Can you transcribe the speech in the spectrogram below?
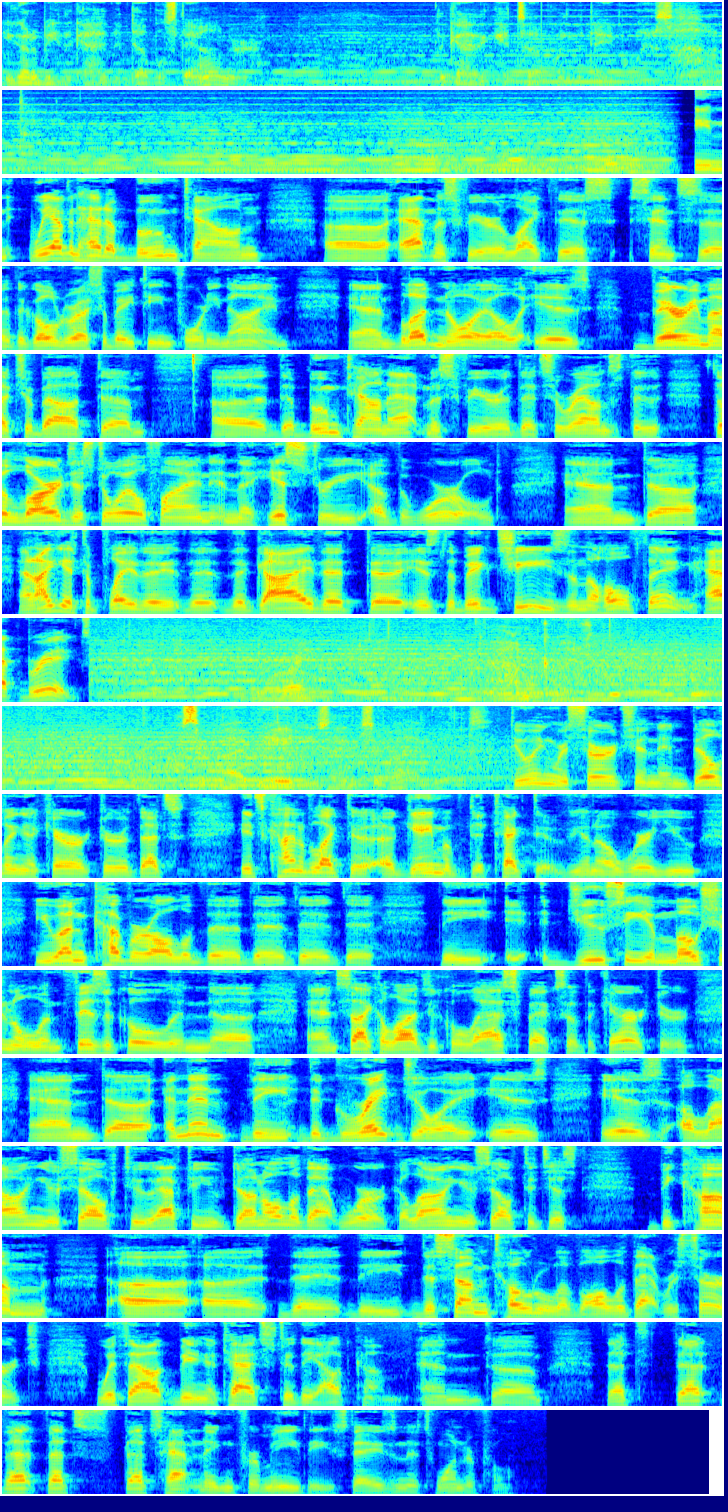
You going to be the guy that doubles down or the guy that gets up when the table is hot? I mean, we haven't had a boomtown uh, atmosphere like this since uh, the gold rush of 1849. And Blood and Oil is very much about um, uh, the boomtown atmosphere that surrounds the, the largest oil find in the history of the world and uh, and I get to play the the, the guy that uh, is the big cheese in the whole thing, Hap Briggs. You all right? I'm good. The '80s. I can survive this. Doing research and, and building a character that's it's kind of like the, a game of detective, you know, where you you uncover all of the the the, the the uh, juicy emotional and physical and uh, and psychological aspects of the character, and uh, and then the the great joy is is allowing yourself to after you've done all of that work, allowing yourself to just become uh, uh, the the the sum total of all of that research without being attached to the outcome, and uh, that's that that that's that's happening for me these days, and it's wonderful.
